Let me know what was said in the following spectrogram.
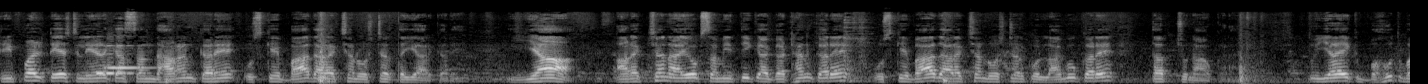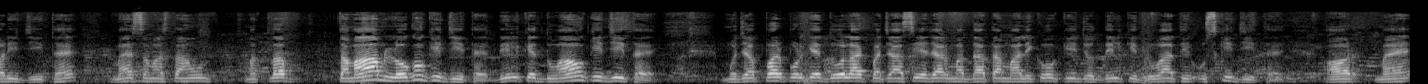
ट्रिपल टेस्ट लेयर का संधारण करें, उसके बाद आरक्षण रोस्टर तैयार करें। या आरक्षण आयोग समिति का गठन करें, उसके बाद आरक्षण रोस्टर को लागू करें, तब चुनाव कराएँ। तो यह एक बहुत बड़ी जीत है। मैं समझता हूँ मतलब तमाम लोगों की जीत है, दिल के दुआओं की जीत है। मुजफ्फरपुर के दो लाख पचासी हज़ार मतदाता मालिकों की जो दिल की दुआ थी, उसकी जीत है। और मैं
